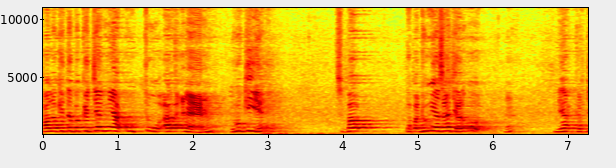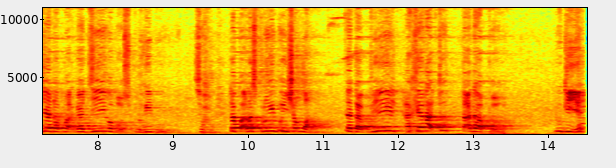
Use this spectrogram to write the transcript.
kalau kita bekerja niat untuk RM rugi ya. Sebab dapat dunia saja lah kot. Ya. Niat kerja dapat gaji berapa? 10,000. So dapatlah 10,000 insya-Allah. Tetapi akhirat tu tak ada apa. Rugi ya.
